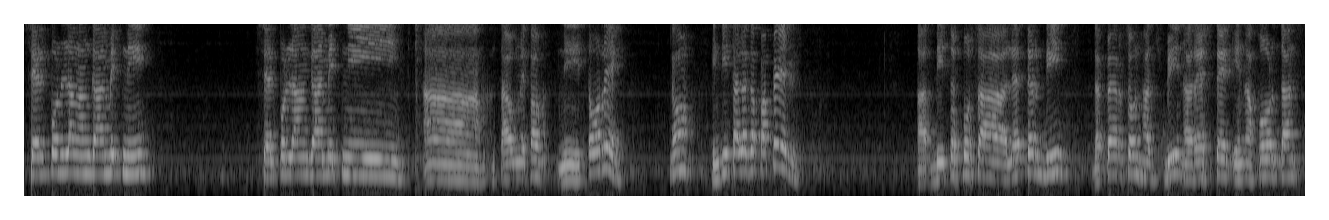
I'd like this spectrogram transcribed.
Cellphone lang ang gamit ni cellphone lang ang gamit ni ah ang tawag nito ni Torre no? Hindi talaga papel. At dito po sa letter B the person has been arrested in accordance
